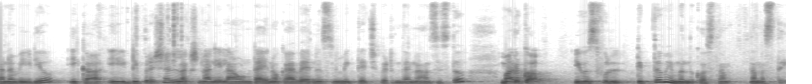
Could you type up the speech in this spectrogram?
మన వీడియో. ఇక ఈ డిప్రెషన్ లక్షణాలు ఇలా ఉంటాయని ఒక అవేర్నెస్ని మీకు తెచ్చిపెట్టిందని ఆశిస్తూ మరొక యూస్ఫుల్ టిప్తో మీ ముందుకు వస్తాం. నమస్తే.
